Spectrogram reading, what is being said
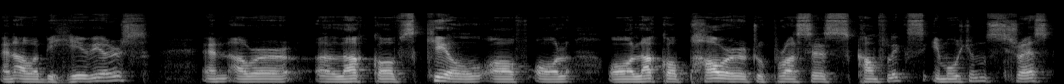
and our behaviors and our uh, lack of skill of all or lack of power to process conflicts, emotions, stress,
